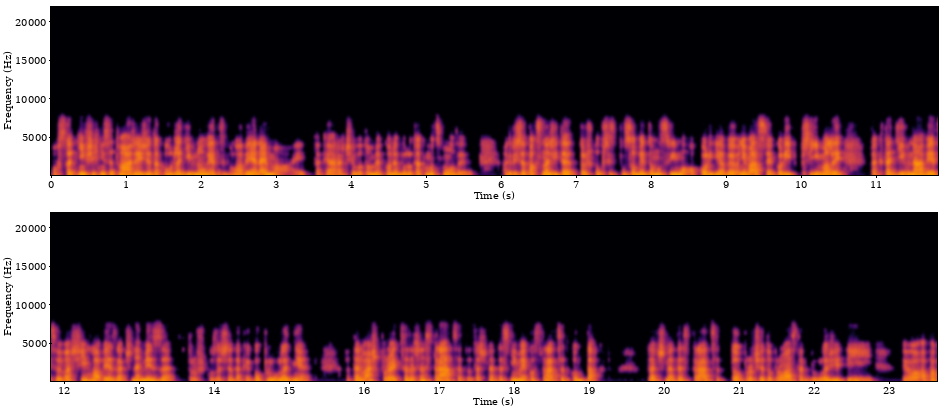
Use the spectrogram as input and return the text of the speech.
ostatní všichni se tváří, že takovouhle divnou věc v hlavě nemají, tak já radši o tom jako nebudu tak moc mluvit. A když se pak snažíte trošku přizpůsobit tomu svýmu okolí, aby oni vás jako líp přijímali, tak ta divná věc ve vaší hlavě začne mizet trošku, začne tak jako průhlednět. A ten váš projekt se začne ztrácet, začnete s ním jako ztrácet kontakt. Začnete ztrácet to, proč je to pro vás tak důležitý, jo, a pak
